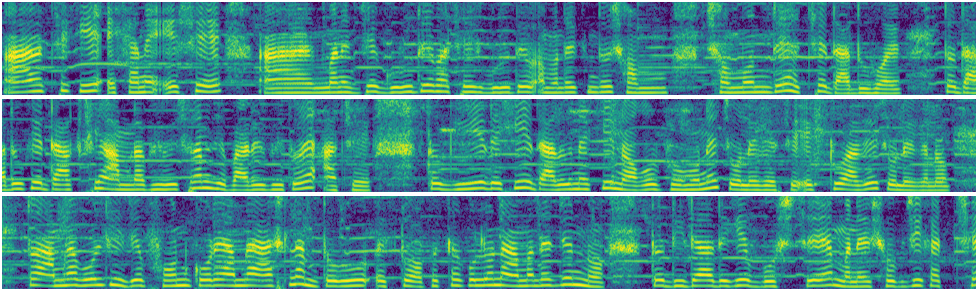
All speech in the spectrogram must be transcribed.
আর হচ্ছে কি, এখানে এসে মানে যে গুরুদেব আছে গুরুদেব আমাদের কিন্তু সম- সম্বন্ধে হচ্ছে দাদু হয়। তো দাদুকে ডাকছি, আমরা ভেবেছিলাম যে বাড়ির ভিতরে আছে। তো গিয়ে দেখি দাদু নাকি নগর ভ্রমণে চলে গেছে, একটু আগে চলে গেল। তো আমরা বলছি যে ফোন করে আমরা আসলাম, তবু একটু অপেক্ষা করল না আমাদের জন্য। তো দিদা ওদিকে বসছে মানে সবজি কাটছে,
